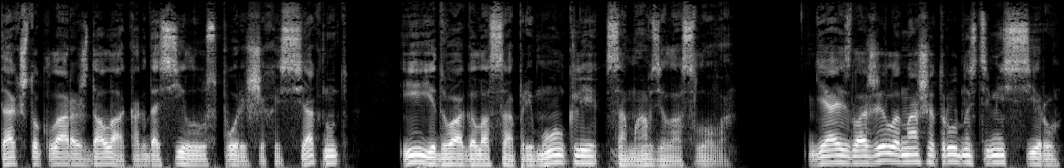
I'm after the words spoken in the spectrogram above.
Так что Клара ждала, когда силы у спорящих иссякнут, и, едва голоса примолкли, сама взяла слово. «Я изложила наши трудности мессиру»,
